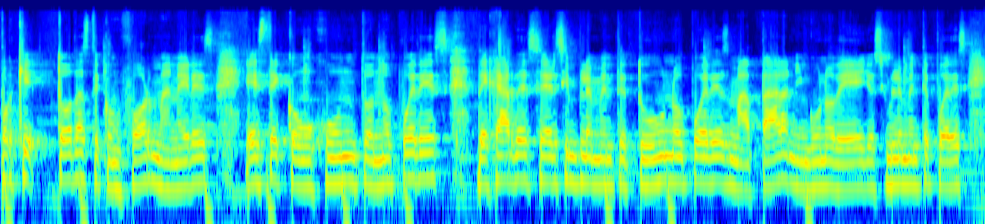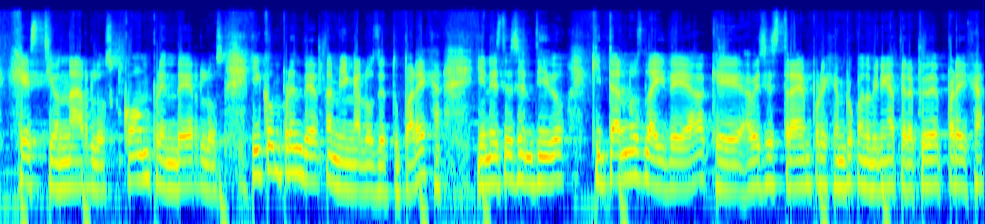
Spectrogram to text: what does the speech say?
porque todas te conforman, eres este conjunto, no puedes dejar de ser simplemente tú, no puedes matar a ninguno de ellos, simplemente puedes gestionarlos, comprenderlos y comprender también a los de tu pareja. Y en este sentido, quitarnos la idea que a veces traen, por ejemplo, cuando vienen a terapia de pareja,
